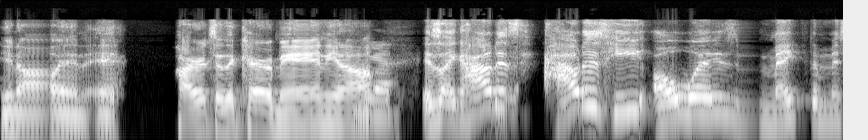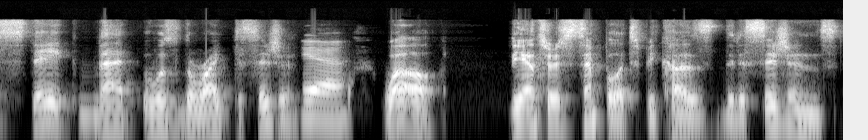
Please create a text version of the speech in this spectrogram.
you know and, and pirates of the caribbean you know? Yeah. it's like how does how does he always make the mistake that was the right decision? Yeah. Well the answer is simple. It's because the decisions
